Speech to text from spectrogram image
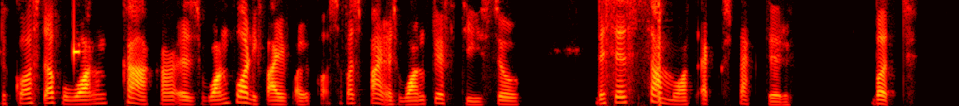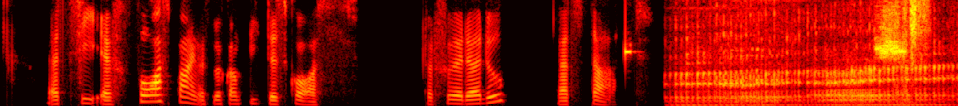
the cost of one Carcha is 145 while the cost of a Spino is 150 so this is somewhat expected. But let's see if four Spinos will complete this course. Without further ado, let's start. So,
